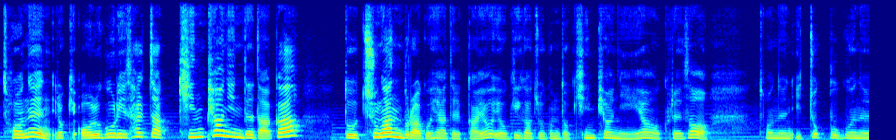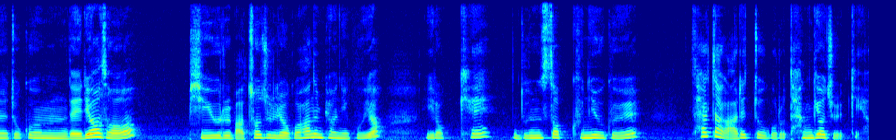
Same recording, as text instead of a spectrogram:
저는 이렇게 얼굴이 살짝 긴 편인데다가 또 중안부라고 해야 될까요? 여기가 조금 더 긴 편이에요. 그래서 저는 이쪽 부분을 조금 내려서 비율을 맞춰주려고 하는 편이고요. 이렇게 눈썹 근육을 살짝 아래쪽으로 당겨줄게요.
